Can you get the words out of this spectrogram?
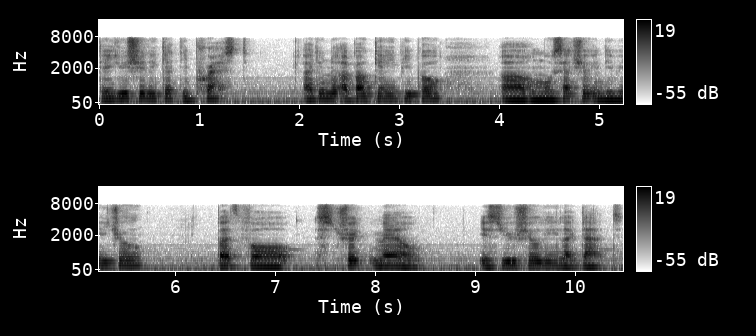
they usually get depressed I don't know about gay people, uh, homosexual individual, but for strict male, it's usually like that.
